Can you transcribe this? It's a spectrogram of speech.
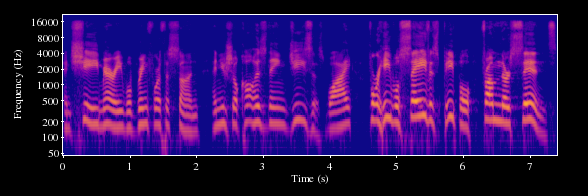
And she, Mary, will bring forth a son, and you shall call his name Jesus. Why? For he will save his people from their sins.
